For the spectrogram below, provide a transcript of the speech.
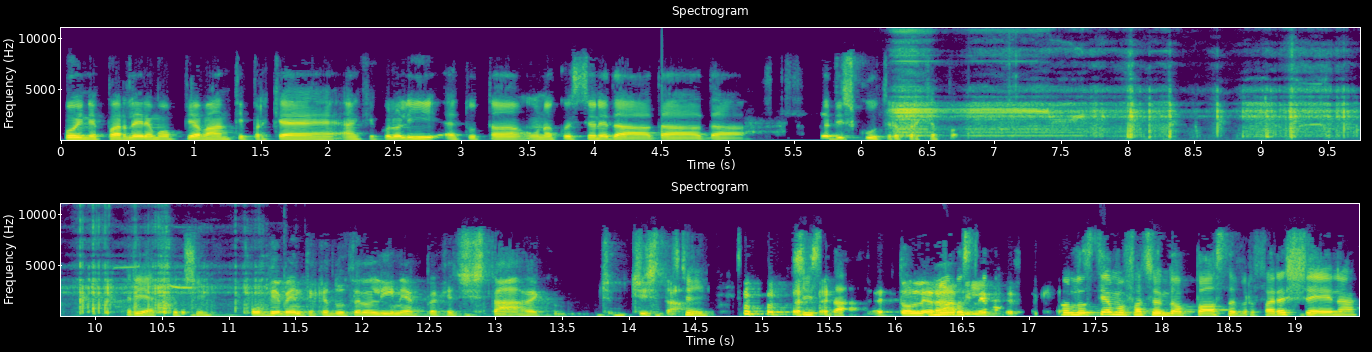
poi ne parleremo più avanti perché anche quello lì è tutta una questione da, da- da- da discutere, perché poi... Rieccoci. Ovviamente caduta la linea perché ci sta, ecco, ci, ci sta. Sì, ci sta. È Non lo tollerabile. stiamo, non lo stiamo facendo apposta per fare scena,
